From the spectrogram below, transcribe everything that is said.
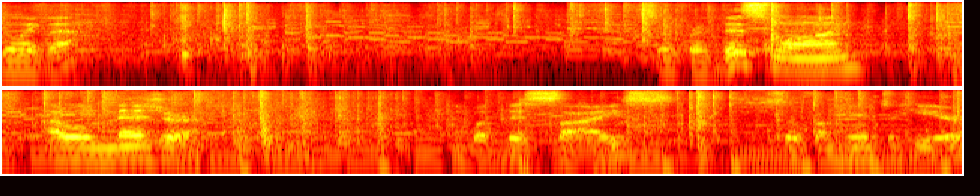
go like that. For this one, I will measure about this size. So from here to here.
